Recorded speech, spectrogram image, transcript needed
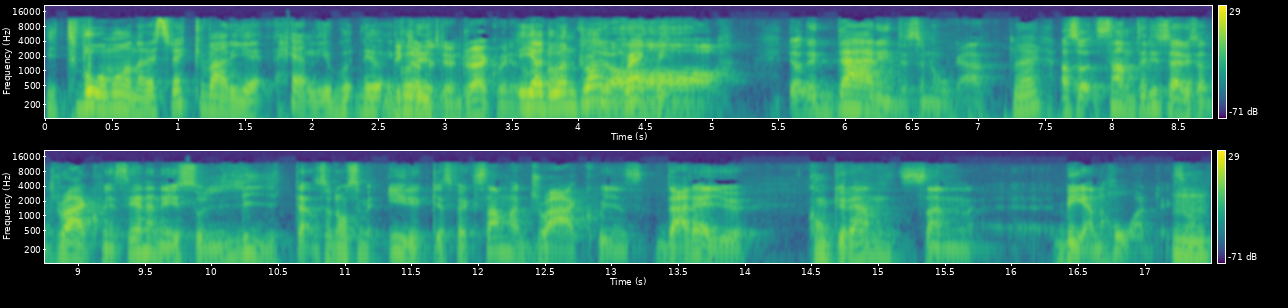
i två månader i sträck varje helg och går, det Det är går klart ut... att du är en dragqueen Är jag då fall. en drag, dragqueen? Ja! Det där är inte så noga. Nej. Alltså samtidigt så är det så att dragqueen-scenen är ju så liten, så de som är yrkesverksamma dragqueens, där är ju konkurrensen eh, benhård liksom.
